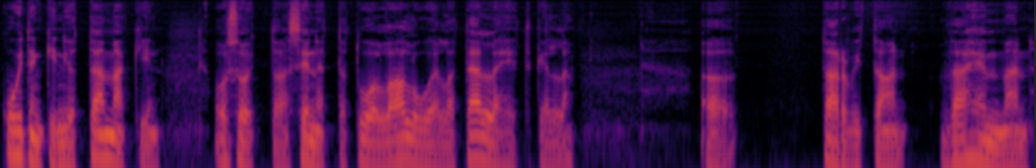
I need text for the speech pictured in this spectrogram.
Kuitenkin jo tämäkin osoittaa sen, että tuolla alueella tällä hetkellä ö, tarvitaan vähemmän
